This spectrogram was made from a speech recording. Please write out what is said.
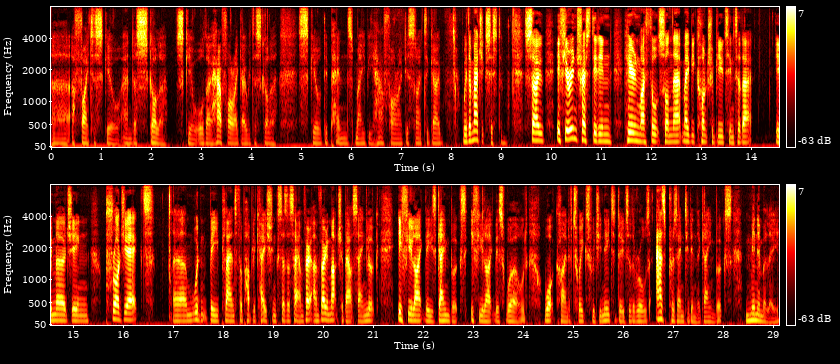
uh, a fighter skill, and a scholar skill. Although how far I go with the scholar skill depends maybe how far I decide to go with a magic system. So if you're interested in hearing my thoughts on that, maybe contributing to that emerging project, um, wouldn't be planned for publication because, as I say, I'm very, I'm very much about saying, look, if you like these game books, if you like this world, what kind of tweaks would you need to do to the rules as presented in the game books, minimally,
